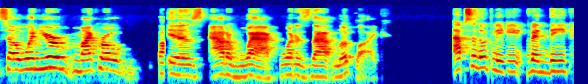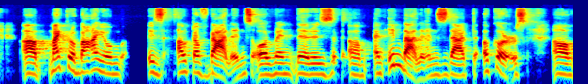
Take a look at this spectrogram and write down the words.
so when your micro is out of whack, what does that look like? Absolutely. When the uh, microbiome is out of balance or when there is um, an imbalance that occurs uh,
